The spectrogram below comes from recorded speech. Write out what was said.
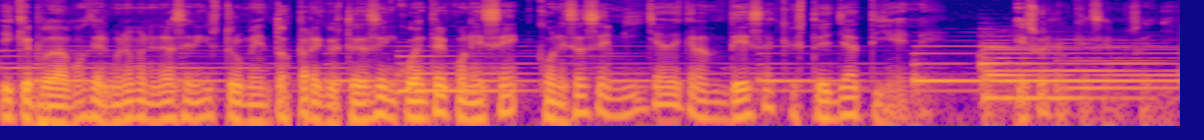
y que podamos de alguna manera ser instrumentos para que ustedes se encuentren con, ese, con esa semilla de grandeza que usted ya tiene. Eso es lo que hacemos allí.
